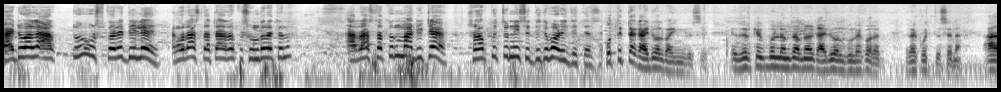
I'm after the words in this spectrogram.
গাইডওয়ালা আর একটু উস করে দিলে আমার রাস্তাটা আরও সুন্দর হতো না? আর রাস্তাটার মাটিটা সব কিছু নিচের দিকে পড়ে যেতেছে। প্রত্যেকটা গাইডওয়াল ভেঙে গেছে। এদেরকে বললাম যে আপনার গাইডওয়ালগুলো করেন এরা করতেছে না। আর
